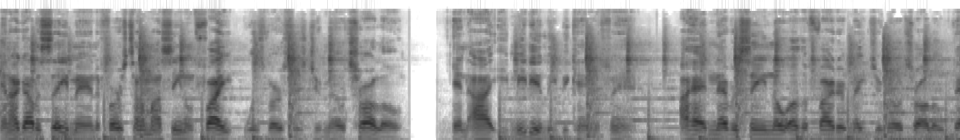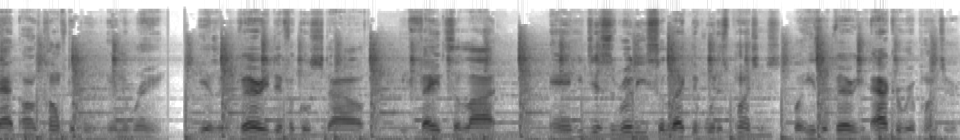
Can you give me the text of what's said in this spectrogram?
And I gotta say, man, the first time I seen him fight was versus Jermell Charlo, and I immediately became a fan. I had never seen no other fighter make Jermell Charlo that uncomfortable in the ring. He has a very difficult style. He feints a lot, and he just really selective with his punches. But he's a very accurate puncher,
